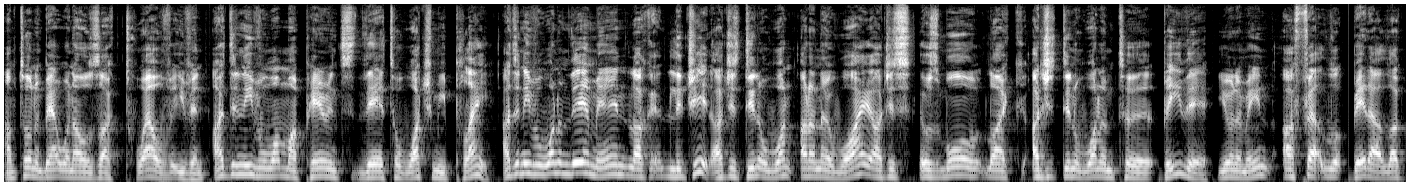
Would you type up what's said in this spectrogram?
I'm talking about when I was like 12 even. I didn't even want my parents there to watch me play. I didn't even want them there, man. Like legit. I just didn't want I don't know why. I just it was more like I just didn't want them to be there. You know what I mean? I felt better like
